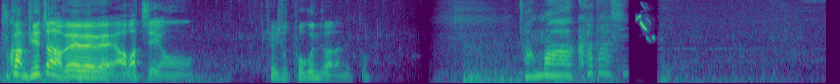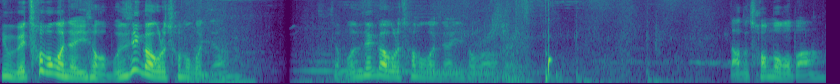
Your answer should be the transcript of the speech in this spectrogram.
두 칸 비했잖아 왜 왜 왜? 아 맞지 어 개쇼 독은 줄 알았네 또 악마 카다 씨 이거 왜 처먹었냐 이서가 뭔 생각으로 처먹었냐 진짜 뭔 생각으로 처먹었냐 이서가 나도 처음 먹어봐.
